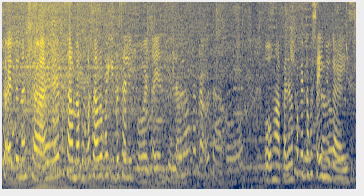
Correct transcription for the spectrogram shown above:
So, ito na siya. Ayan, kasama ko. Kasama ko yung iba sa likod. Ayan sila. Walang katao-tao. Oo nga pala. Mapakita ko sa inyo, guys.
